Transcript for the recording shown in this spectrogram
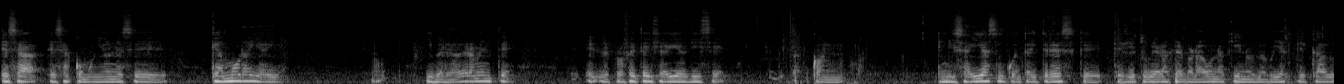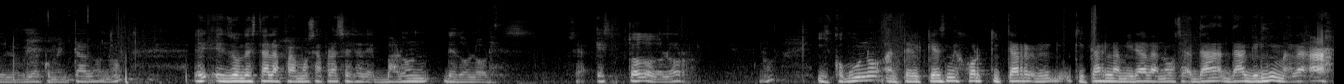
esa, esa comunión, ese, ¿qué amor hay ahí? Y verdaderamente el profeta Isaías dice, con, en Isaías 53, que, si estuviera Ángel aquí nos lo habría explicado y lo habría comentado, ¿no? E, es donde está la famosa frase esa de varón de dolores. O sea, es todo dolor. ¿no? Y como uno ante el que es mejor quitar, quitar la mirada, ¿no? O sea, da, da grima, ¡ah!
